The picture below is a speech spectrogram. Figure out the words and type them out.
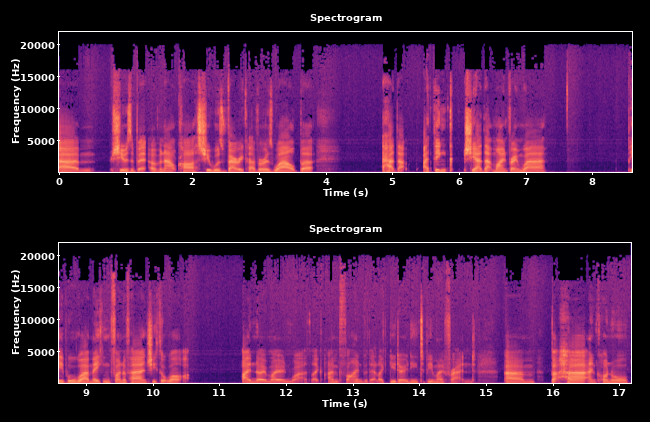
Um, she was a bit of an outcast. She was very clever as well, but had that. I think she had that mind frame where people were making fun of her, and she thought, well, I know my own worth. Like I'm fine with it. Like you don't need to be my friend. Um, but her and Connell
